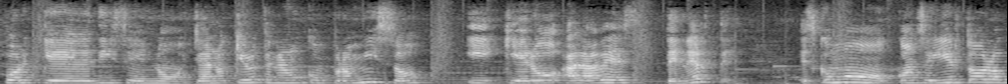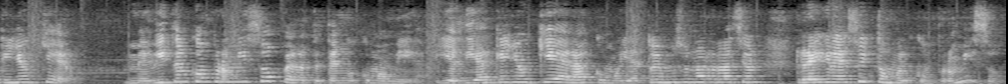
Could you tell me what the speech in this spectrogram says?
porque dice, no, ya no quiero tener un compromiso y quiero a la vez tenerte. Es como conseguir todo lo que yo quiero. Me evito el compromiso, pero te tengo como amiga. Y el día que yo quiera, como ya tuvimos una relación, regreso y tomo el compromiso.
